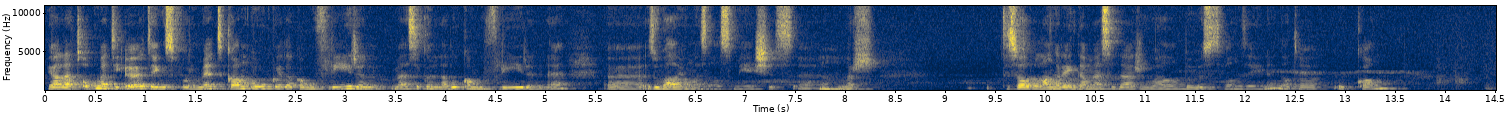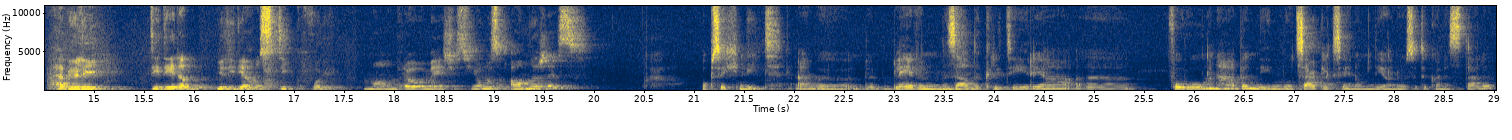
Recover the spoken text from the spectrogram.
ja, let op met die uitingsvorm. Het kan ook, hè, dat camoufleren. Mensen kunnen dat ook camoufleren. Hè. Uh, zowel jongens als meisjes. Uh, mm Maar het is wel belangrijk dat mensen daar zo wel bewust van zijn, hè, dat dat ook kan. Hebben jullie het idee dat jullie diagnostiek voor mannen, vrouwen, meisjes, jongens anders is? Op zich niet. Hè. We, blijven dezelfde criteria voor ogen hebben, die noodzakelijk zijn om diagnose te kunnen stellen.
